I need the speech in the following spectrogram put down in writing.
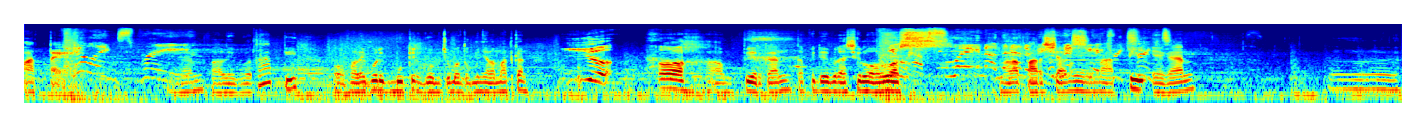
mate. Ya kan Vale gua tapi oh Vale gua digebukin gua mencoba untuk menyelamatkan. Iya. Oh, hampir kan, tapi dia berhasil lolos. Malah enemy. Parsyanya yang mati ya kan. Hmm.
